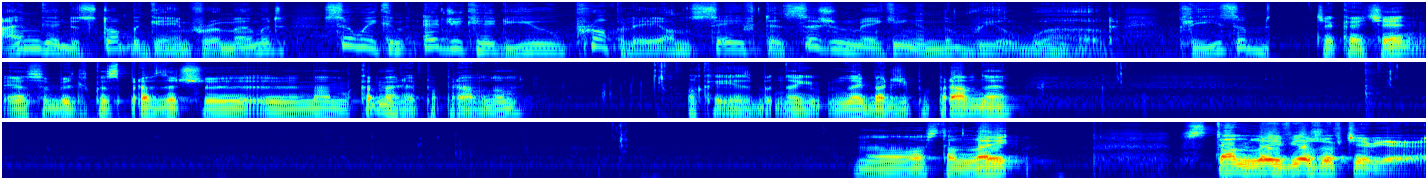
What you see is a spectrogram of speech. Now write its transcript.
I'm going to stop the game for a moment so we can educate you properly on safe decision making in the real world. Please observe. Czekajcie, ja sobie tylko sprawdzę, czy y, mam kamerę poprawną. Ok, jest naj, najbardziej poprawne. No, Stanley. Stanley, wierzę w ciebie.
